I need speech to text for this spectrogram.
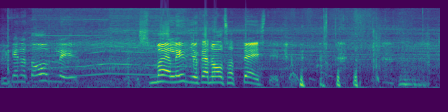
you cannot only smell it, you can also taste it.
